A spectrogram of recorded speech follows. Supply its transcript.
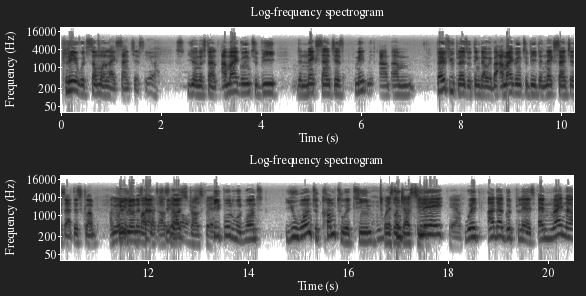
play with someone like Sanchez." Yeah. You understand? Am I going to be the next Sanchez? Maybe I'm. I'm very few players would think that way, but am I going to be the next Sanchez at this club? I mean, Do you, you understand? Because transfer, people would want you want to come to a team mhm. Where it's to not just play yeah, with other good players. And right now,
